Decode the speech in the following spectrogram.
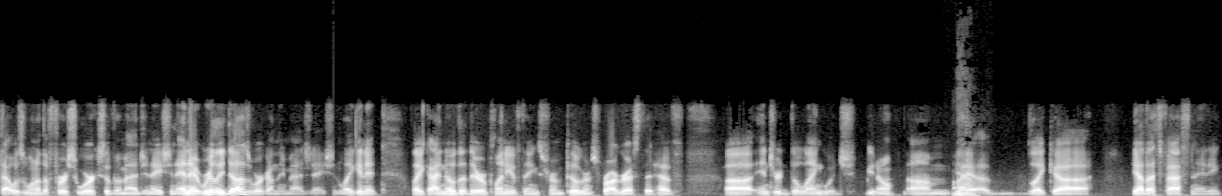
that was one of the first works of imagination, and it really does work on the imagination. Like in it, like I know that there are plenty of things from Pilgrim's Progress that have uh, entered the language. You know, um, yeah. I, uh, like. Uh, yeah, that's fascinating.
